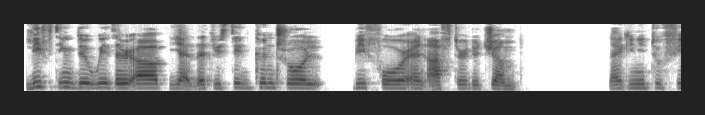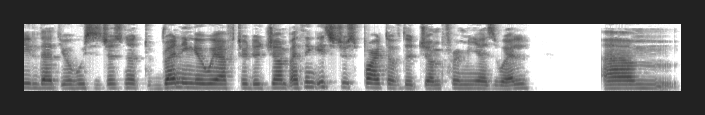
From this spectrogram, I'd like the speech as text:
lifting the wither up. Yeah, that you stay in control before and after the jump. Like you need to feel that your horse is just not running away after the jump. I think it's just part of the jump for me as well. Um,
